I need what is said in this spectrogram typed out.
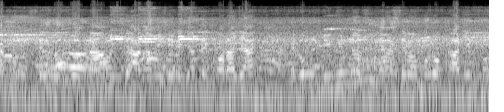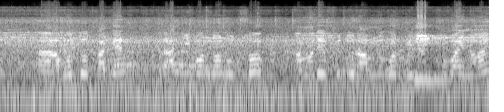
এখনও সেই না হচ্ছে আগামী দিনে যাতে করা যায় এবং বিভিন্ন সমাজসেবামূলক কাজে আবদ্ধ থাকেন। রাখি বন্ধন উৎসব আমাদের শুধু রামনগর বিধানসভায় নয়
